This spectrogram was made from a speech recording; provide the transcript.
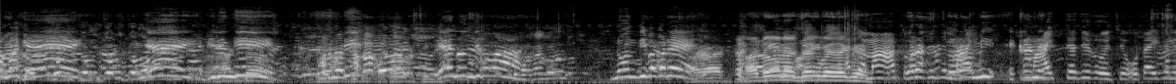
আমাকে এই, নন্দী বাবা। নন্দী দেখবে দেখবে দেখবে। আচ্ছা, মা তোরা আমি এখানে মাইকটা যে রয়েছে ওটা এখানে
